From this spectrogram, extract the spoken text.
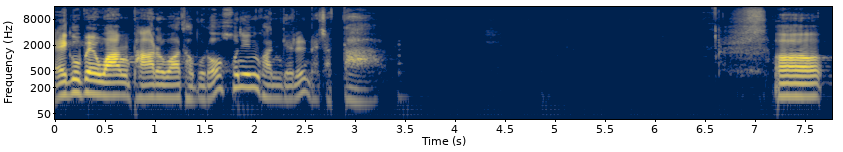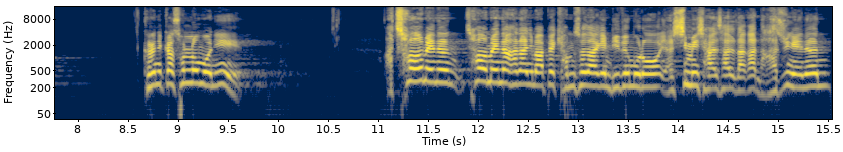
애굽의 왕 바로와 더불어 혼인 관계를 맺었다. 어, 그러니까 솔로몬이 아, 처음에는 처음에는 하나님 앞에 겸손하게 믿음으로 열심히 잘 살다가 나중에는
